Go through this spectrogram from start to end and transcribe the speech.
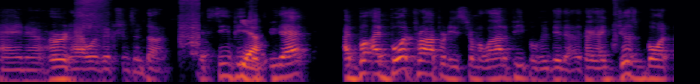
and uh, heard how evictions are done. I've seen people yeah. do that. I bought I bought properties from a lot of people who did that. In fact, I just bought.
